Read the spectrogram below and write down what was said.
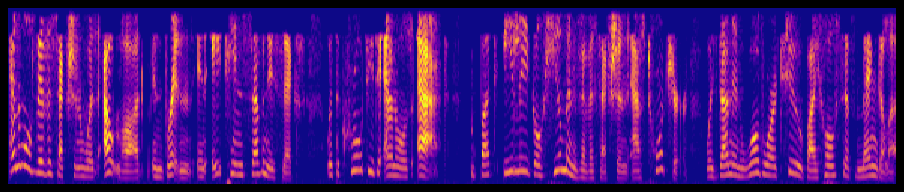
animal vivisection was outlawed in Britain in 1876 with the Cruelty to Animals Act, but illegal human vivisection as torture was done in World War II by Josef Mengele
